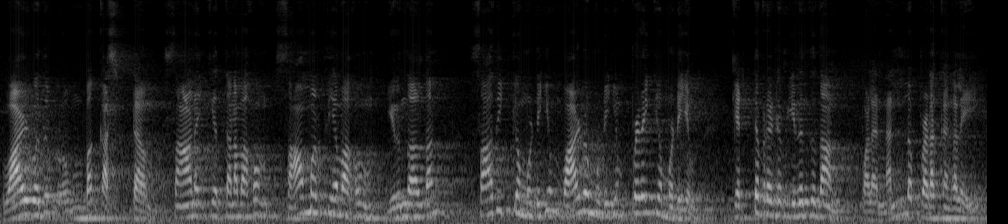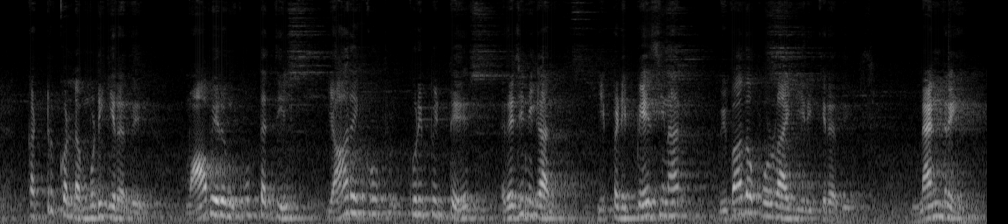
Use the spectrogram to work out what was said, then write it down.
வாழ்வது ரொம்ப கஷ்டம். சாணக்கியத்தனமாகவும் சாமர்த்தியமாகவும் இருந்தால்தான் சாதிக்க முடியும் வாழ முடியும் பிழைக்க முடியும். கெட்டவரிடம் இருந்துதான் பல நல்ல பழக்கங்களை கற்றுக்கொள்ள முடிகிறது. மாபெரும் கூட்டத்தில் யாரை கூப்- குறிப்பிட்டு ரஜினிகாந்த் இப்படி பேசினார்? விவாத பொருளாகி இருக்கிறது. நன்றி.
